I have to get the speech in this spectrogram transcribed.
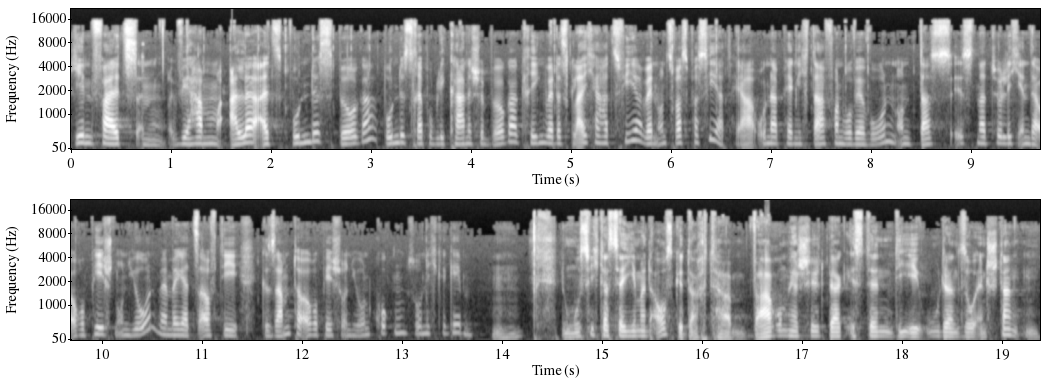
Jedenfalls, ähm, wir haben alle als Bundesbürger, bundesrepublikanische Bürger, kriegen wir das gleiche Hartz IV, wenn uns was passiert, ja, unabhängig davon, wo wir wohnen. Und das ist natürlich in der Europäischen Union, wenn wir jetzt auf die gesamte Europäische Union gucken, so nicht gegeben. Mhm. Nun muss sich das ja jemand ausgedacht haben. Warum, Herr Schildberg, ist denn die EU dann so entstanden,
